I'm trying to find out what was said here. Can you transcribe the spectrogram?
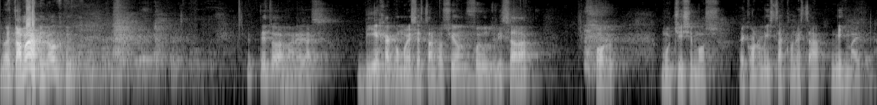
no está mal, ¿no? De todas maneras, vieja como es esta noción, fue utilizada por muchísimos economistas con esta misma idea.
